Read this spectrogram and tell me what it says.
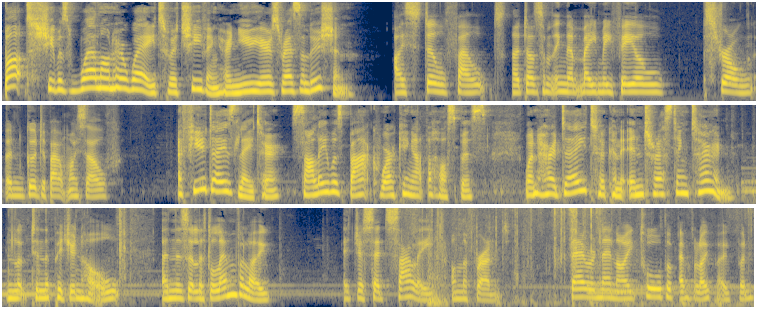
but she was well on her way to achieving her New Year's resolution. I still felt I'd done something that made me feel strong and good about myself. A few days later, Sally was back working at the hospice when her day took an interesting turn. And looked in the pigeonhole, and there's a little envelope it just said Sally on the front. There and then I tore the envelope open.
